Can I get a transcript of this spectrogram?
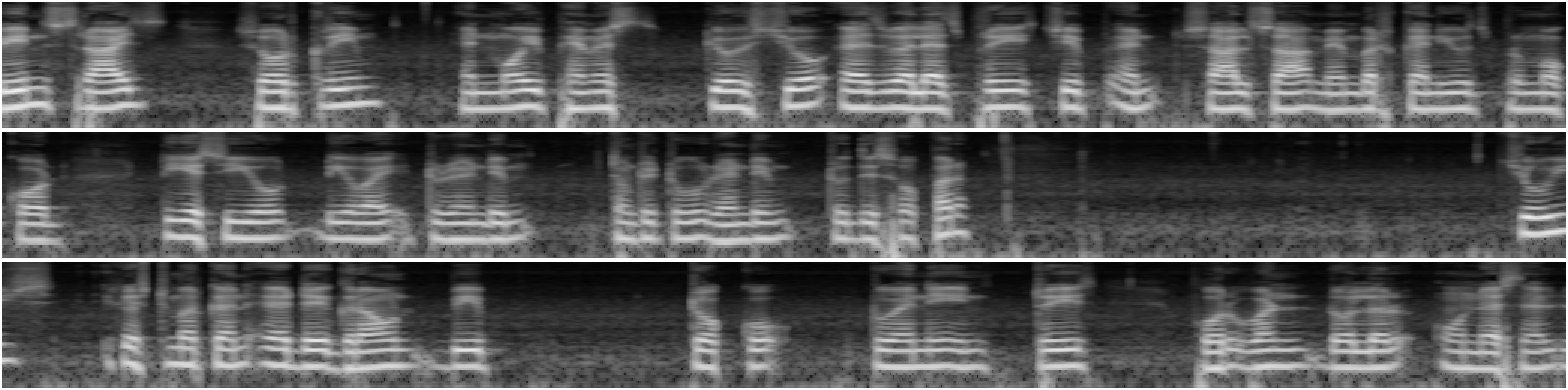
beans, rice, sour cream, and Moe's famous queso as well as free chip and salsa. Members can use promo code TSEODY to redeem 22 redeem to this offer. Choice customer can add a ground beef taco to any entry for one dollar on National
